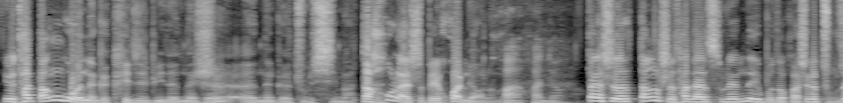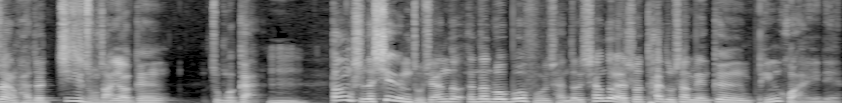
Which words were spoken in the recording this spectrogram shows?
因为他当过那个 KGB 的那个呃那个主席嘛，但后来是被换掉了嘛。换换掉了。但是当时他在苏联内部的话是个主战派，就积极主张要跟中国干。嗯当时的现任主席安德安德罗波夫相对相对来说态度上面更平缓一点，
